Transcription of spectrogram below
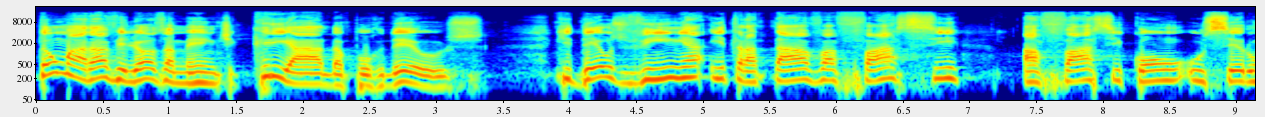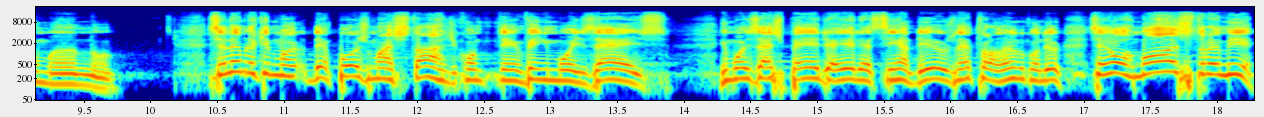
tão maravilhosamente criada por Deus, que Deus vinha e tratava face a face com o ser humano. Você lembra que depois, mais tarde, quando vem Moisés E Moisés pede a ele assim, a Deus, né, falando com Deus: Senhor, mostra-me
